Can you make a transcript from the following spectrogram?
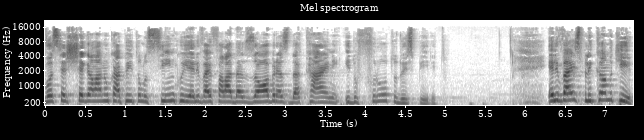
você chega lá no capítulo 5 e ele vai falar das obras da carne e do fruto do Espírito. Ele vai explicando que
